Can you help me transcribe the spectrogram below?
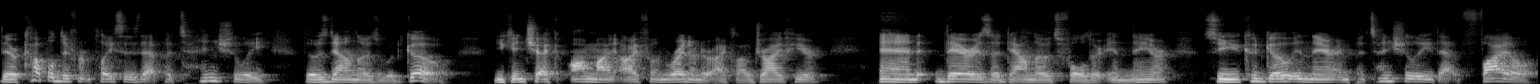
there are a couple different places that potentially those downloads would go. You can check on my iPhone right under iCloud Drive here, and there is a downloads folder in there. So you could go in there and potentially that file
